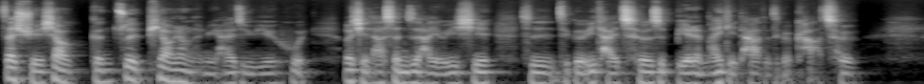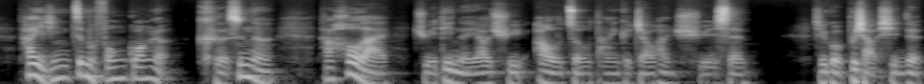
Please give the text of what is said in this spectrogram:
在学校跟最漂亮的女孩子约会，而且他甚至还有一些是这个一台车是别人买给他的这个卡车，他已经这么风光了。可是呢，他后来决定了要去澳洲当一个交换学生，结果不小心的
